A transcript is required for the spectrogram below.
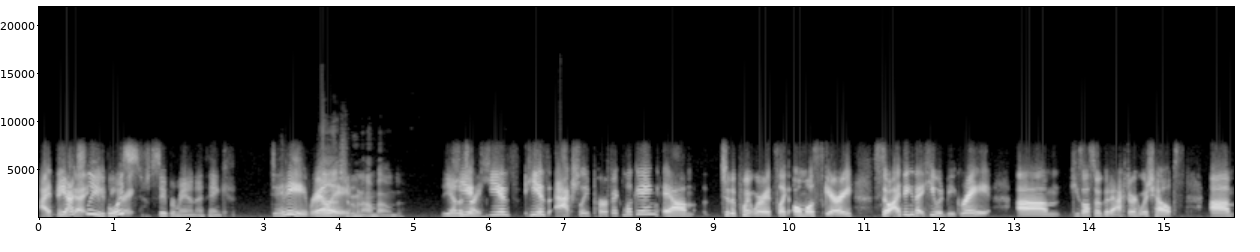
I think He that actually he'd be great. voiced Superman, I think. Did he really? Yeah, really? Superman Unbound. Yeah, that's he, right. He is he is actually perfect looking, um, to the point where it's like almost scary. So I think that he would be great. Um, he's also a good actor, which helps. Um,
